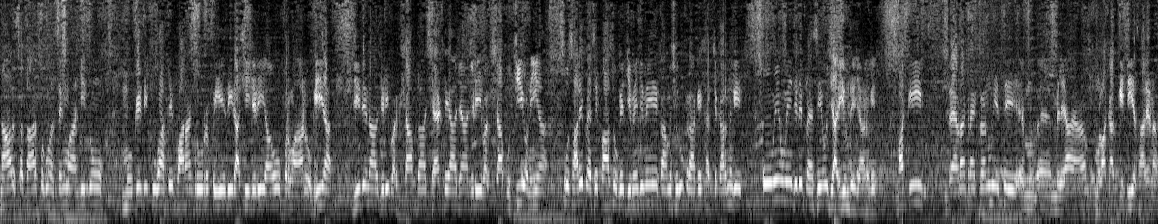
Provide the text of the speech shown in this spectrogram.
ਨਾਲ ਸਰਦਾਰ ਭਗਵੰਤ ਸਿੰਘ ਮਾਨ ਜੀ ਤੋਂ ਮੋਗੇ ਡਿਪੂ ਵਾਸਤੇ 12 ਕਰੋੜ ਰੁਪਏ ਦੀ ਰਾਸ਼ੀ ਜਿਹੜੀ ਆ ਉਹ ਪ੍ਰਵਾਨ ਹੋ ਗਈ ਆ। ਜਿਹਦੇ ਨਾਲ ਜਿਹੜੀ ਵਰਕਸ਼ਾਪ ਦਾ ਸ਼ੈੱਡ ਆ ਜਾਂ ਜਿਹੜੀ ਵਰਕਸ਼ਾਪ ਉੱਚੀ ਹੋਣੀ ਆ, ਉਹ ਸਾਰੇ ਪੈਸੇ ਪਾਸ ਹੋ ਗਏ। ਜਿਵੇਂ ਜਿਵੇਂ ਇਹ ਕੰਮ ਸ਼ੁਰੂ ਕਰਾ ਕੇ ਖਰਚ ਕਰਨਗੇ, ਉਵੇਂ ਉਵੇਂ ਜਿਹੜੇ ਪੈਸੇ ਉਹ ਜਾਰੀ ਹੁੰਦੇ ਜਾਣਗੇ। ਬਾਕੀ ਡਰਾਈਵਰਾਂ ਕਨੈਕਟਰਾਂ ਨੂੰ ਵੀ ਇੱਥੇ ਮਿਲਿਆ ਆ, ਮੁਲਾਕਾਤ ਕੀਤੀ ਆ ਸਾਰਿਆਂ ਨਾਲ।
